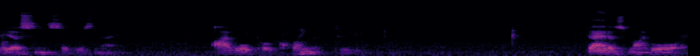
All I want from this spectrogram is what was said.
the essence of his name. I will proclaim it to you. That is my glory.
